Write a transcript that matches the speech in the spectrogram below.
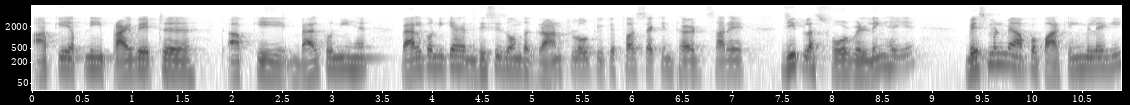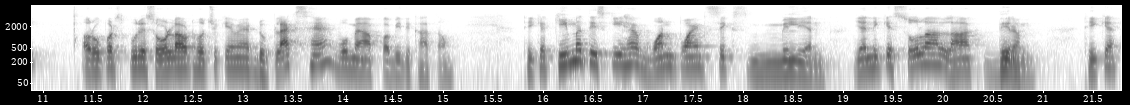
आपकी अपनी प्राइवेट आपकी बैल्कोनी है। बैल्कोनी क्या है? This is on the ground floor क्योंकि फ़र्स्ट सेकंड थर्ड सारे जी प्लस फोर बिल्डिंग है ये। बेसमेंट में आपको पार्किंग मिलेगी। और ऊपर पूरे सोल्ड आउट हो चुके हैं। डुप्लेक्स हैं, वो मैं आपको अभी दिखाता हूँ। ठीक है, कीमत इसकी है 1.6 मिलियन यानी कि 16 लाख दिरम ठीक है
